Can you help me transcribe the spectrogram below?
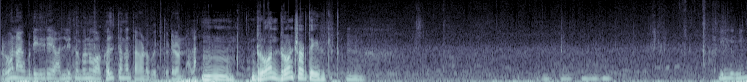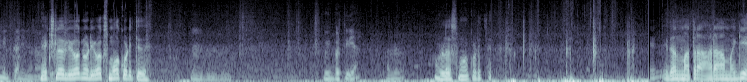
ಡ್ರೋನ್ ಆಗ್ಬಿಟ್ಟಿದ್ರೆ ಅಲ್ಲಿ ತಗೊಂಡು ಆ ಕಲ್ಲು ತಗೊಂಡು ತಗೊಂಡು ಹೋಗ್ತಿತ್ತು ಡ್ರೋನ್ ಅಲ್ಲ? ಹ್ಞೂ ಡ್ರೋನ್ ಡ್ರೋನ್ ಶಾಟ್ ತೆಗಿಬೇಕಿತ್ತು. ಹ್ಞೂ ಇಲ್ಲಿ ಹಿಂಗೆ ನೀನು? ನೆಕ್ಸ್ಟ್ ಲೆವೆಲ್ ಇವಾಗ ನೋಡಿ ಇವಾಗ ಸ್ಮೋಕ್ ಹೊಡಿತಿದೆ. ಹ್ಞೂ ಹ್ಞೂ ಹ್ಞೂ ಬರ್ತಿದ್ಯಾ? ಒಳ್ಳೆ ಸ್ಮೋಕ್ ಹೊಡಿತಿದೆ. ಇದೊಂದು ಮಾತ್ರ ಆರಾಮಾಗಿ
